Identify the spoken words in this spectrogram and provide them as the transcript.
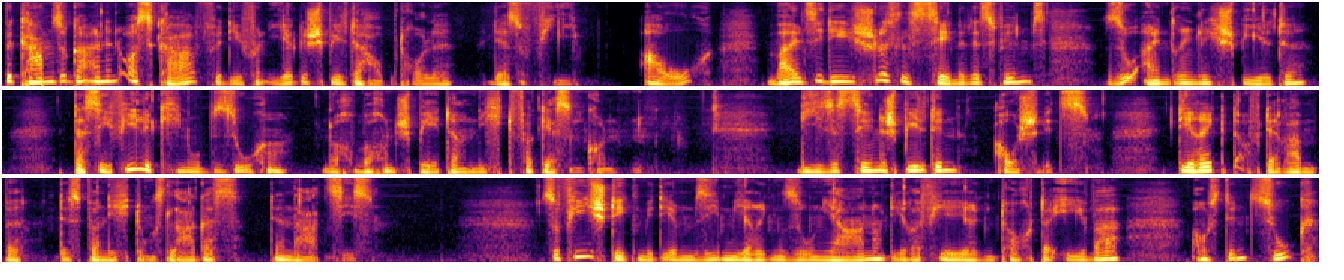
bekam sogar einen Oscar für die von ihr gespielte Hauptrolle der Sophie. Auch weil sie die Schlüsselszene des Films so eindringlich spielte, dass sie viele Kinobesucher noch Wochen später nicht vergessen konnten. Diese Szene spielt in Auschwitz, direkt auf der Rampe des Vernichtungslagers der Nazis. Sophie stieg mit ihrem siebenjährigen Sohn Jan und ihrer vierjährigen Tochter Eva aus dem Zug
